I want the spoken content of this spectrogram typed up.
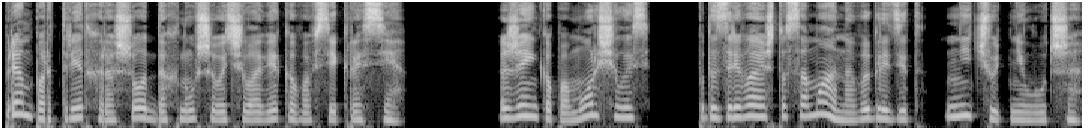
Прям портрет хорошо отдохнувшего человека во всей красе. Женька поморщилась, подозревая, что сама она выглядит ничуть не лучше.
